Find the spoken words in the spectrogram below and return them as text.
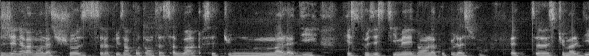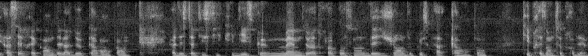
Généralement, la chose la plus importante à savoir, que c'est une maladie qui est sous-estimée dans la population. En fait, euh, c'est une maladie assez fréquente dès l'âge de 40 ans. Il y a des statistiques qui disent que même 2 à 3 des gens de plus de 40 ans qui présentent ce problème.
